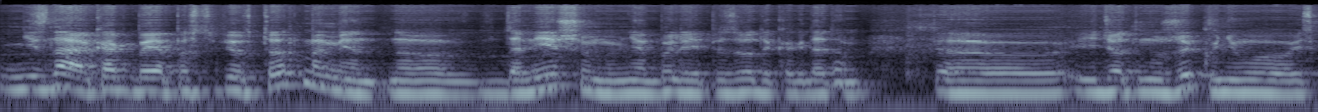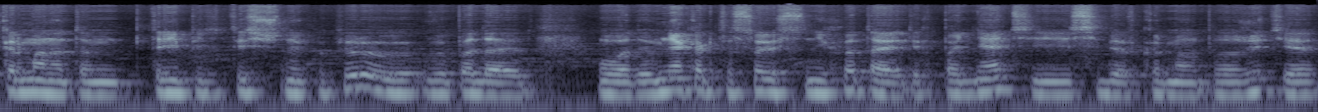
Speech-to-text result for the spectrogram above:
не знаю, как бы я поступил в тот момент, но в дальнейшем у меня были эпизоды, когда там э, идет мужик, у него из кармана там 3 пятитысячные купюры вы- выпадают, вот, и у меня как-то совести не хватает их поднять и себе в карман положить, я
